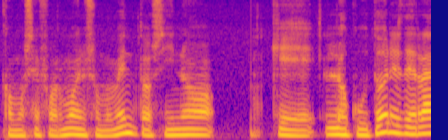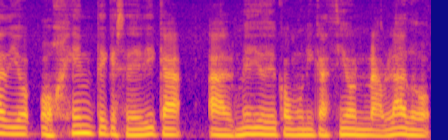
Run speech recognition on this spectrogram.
como se formó en su momento, sino que locutores de radio o gente que se dedica al medio de comunicación hablado,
